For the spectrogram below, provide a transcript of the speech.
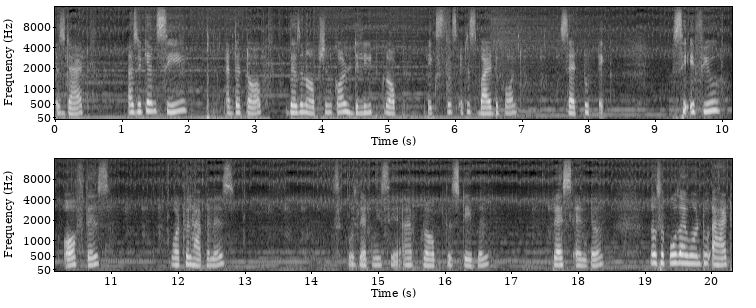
is that as you can see at the top there's an option called delete cropped pixels. It is by default set to tick. See if you off this what will happen is suppose let me say I have cropped this table press enter now suppose I want to add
